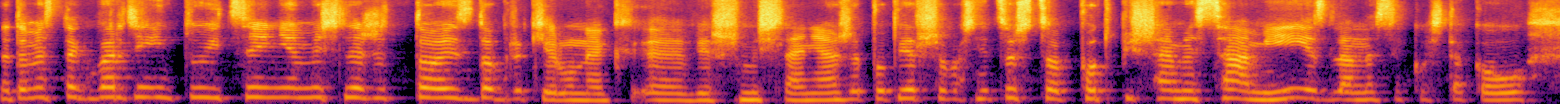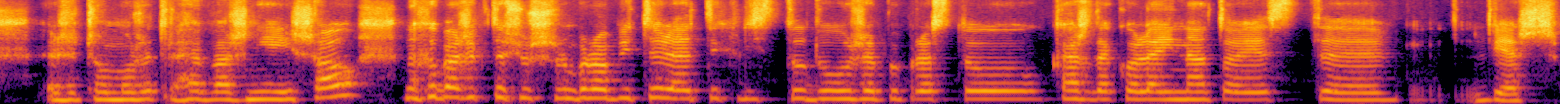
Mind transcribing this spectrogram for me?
Natomiast tak bardziej intuicyjnie myślę, że to jest dobry kierunek, y, wiesz, myślenia, że po pierwsze właśnie coś, co podpiszemy sami jest dla nas jakoś taką rzeczą może trochę ważniejszą. No chyba, że ktoś już robi tyle tych list że po prostu każda kolejna to jest, y, wiesz,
